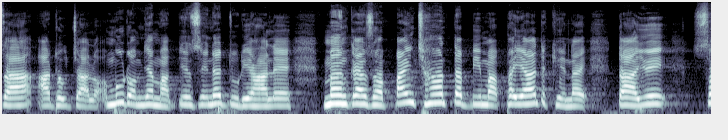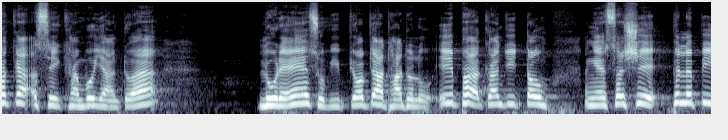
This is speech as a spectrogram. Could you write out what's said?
사အားထုတ်ကြလော့အမှုတော်မြတ်မှာပြင်ဆင်တဲ့သူတွေဟာလည်းမှန်ကန်စွာပိုင်းခြားတတ်ပြီးမှဘုရားသခင်၌တာ၍စက္ကပ်အစီခံဖို့ရန်အတွက် လိုတယ်ဆိုပြီးပြောပြထားတယ်လို့အေဖတ်အခန်းကြီး3အငယ်18ဖိလိပ္ပိ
